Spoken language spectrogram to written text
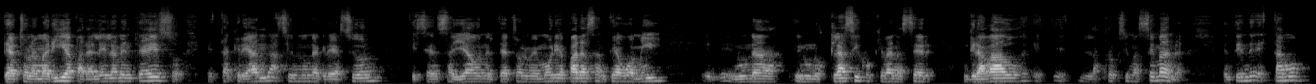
Teatro La María, paralelamente a eso, está creando, haciendo una creación que se ha ensayado en el Teatro de la Memoria para Santiago Amil, en, en, una, en unos clásicos que van a ser grabados este, las próximas semanas. ¿Me entiendes? Estamos,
